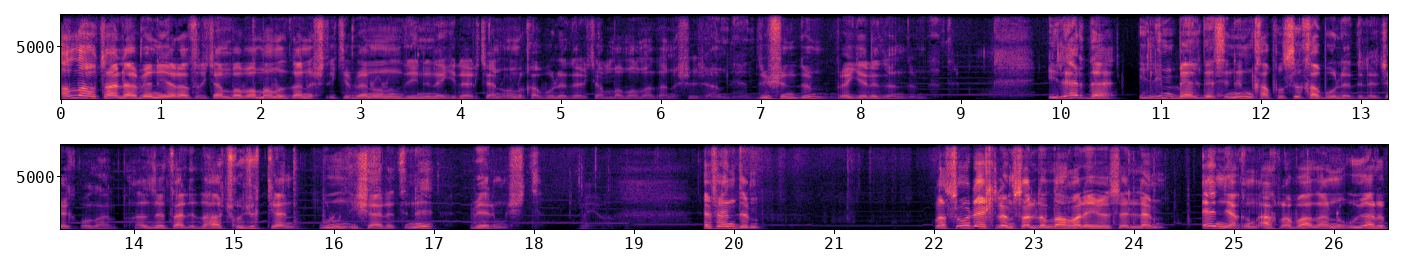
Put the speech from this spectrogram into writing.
Allahu Teala beni yaratırken babama mı danıştı ki ben onun dinine girerken onu kabul ederken babama danışacağım diye. Düşündüm ve geri döndüm dedi. İleride ilim beldesinin kapısı kabul edilecek olan Hazreti Ali daha çocukken bunun işaretini vermişti. Eyvallah. Efendim Resul-i Ekrem sallallahu aleyhi ve sellem en yakın akrabalarını uyarıp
